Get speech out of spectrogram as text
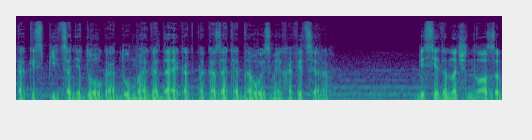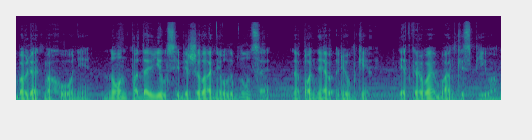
Так и спится недолго, думая, гадая, как наказать одного из моих офицеров». Беседа начинала забавлять Махоуни, но он подавил себе желание улыбнуться, наполняя рюмки и открывая банки с пивом.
